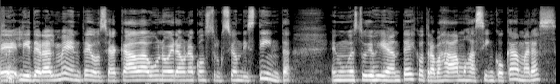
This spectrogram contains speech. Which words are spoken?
eh, literalmente. O sea, cada uno era una construcción distinta. En un estudio gigantesco trabajábamos a cinco cámaras.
